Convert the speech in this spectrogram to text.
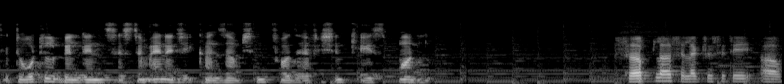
the total built-in system energy consumption for the efficient case model. Surplus electricity of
